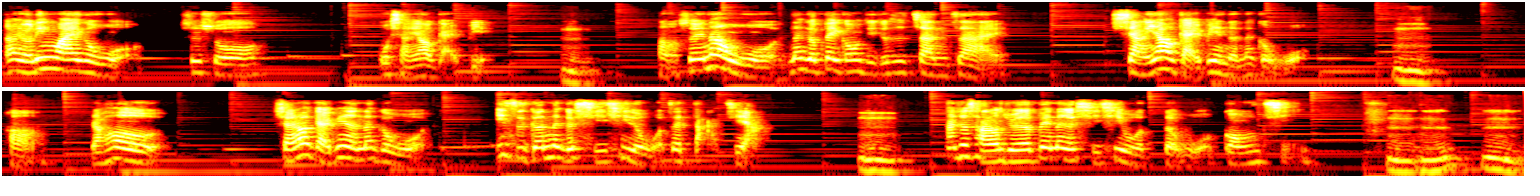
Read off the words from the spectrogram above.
那有另外一个我是说，我想要改变，嗯。嗯，所以那我那个被攻击就是站在想要改变的那个我，嗯，嗯，然后想要改变的那个我。一直跟那个习气的我在打架，嗯，他就常常觉得被那个习气我的我攻击，嗯哼，嗯，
